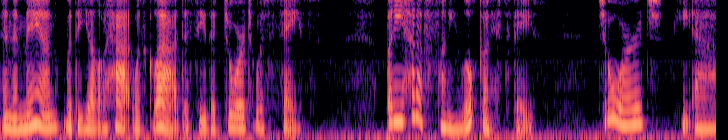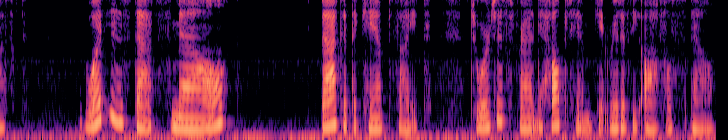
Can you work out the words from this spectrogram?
and the man with the yellow hat was glad to see that George was safe. But he had a funny look on his face. George, he asked, what is that smell? Back at the campsite, George's friend helped him get rid of the awful smell.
